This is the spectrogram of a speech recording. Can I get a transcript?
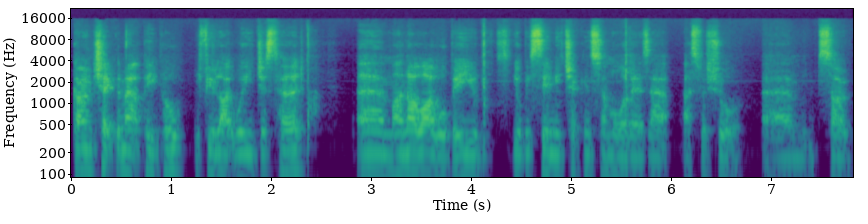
go and check them out, people. If you like what you just heard, Um, I know I will be. You'll, you'll be seeing me checking some more of theirs out. That's for sure. Um, so,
